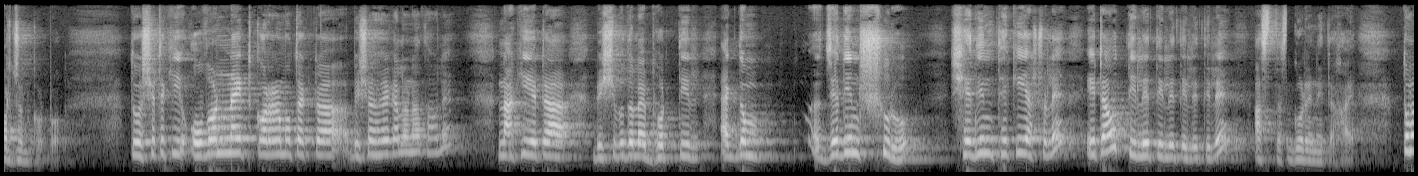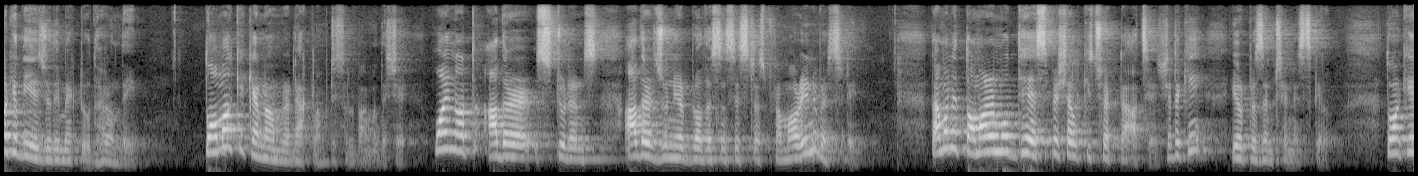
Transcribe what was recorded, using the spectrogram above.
অর্জন করব। তো সেটা কি ওভারনাইট করার মতো একটা বিষয় হয়ে গেল না তাহলে? নাকি এটা বিশ্ববিদ্যালয়ে ভর্তির একদম যেদিন শুরু, সেদিন থেকেই আসলে এটাও তিলে তিলে তিলে তিলে আস্তে আস্তে গড়ে নিতে হয়। তোমাকে দিয়ে যদি আমি একটা উদাহরণ দিই। তোমাকে কেন আমরা ডাকলাম টিসল বাংলাদেশে? Why not other students other junior brothers and sisters from our university তার মানে তোমার মধ্যে স্পেশাল কিছু একটা আছে সেটা কি? ইউর প্রেজেন্টেশন স্কিল তোমাকে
